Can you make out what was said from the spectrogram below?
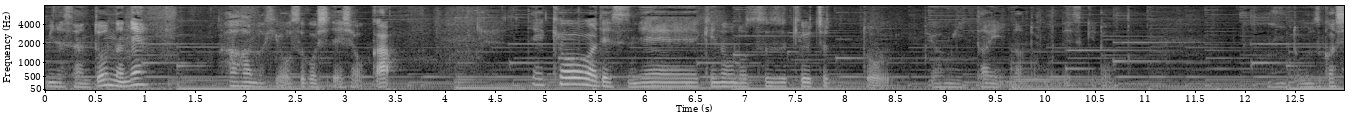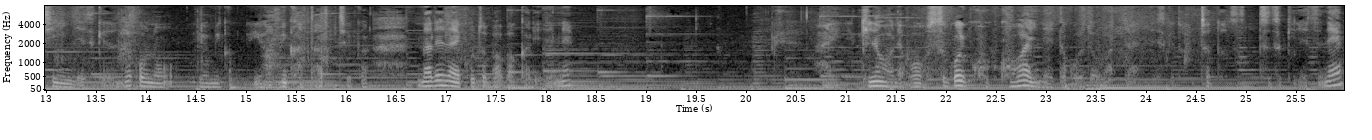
皆さんどんなね母の日をお過ごしでしょうかで今日はですね昨日の続きをちょっと読みたいなと思うんですけど難しいんですけどねこの読み読み方っていうか慣れない言葉ばかりでね。はい、昨日はねもうすごい怖いねところで終わったんですけどちょっと続きですね。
